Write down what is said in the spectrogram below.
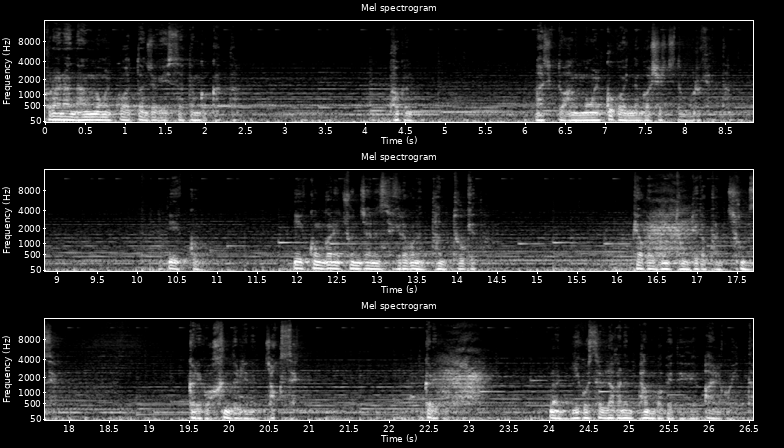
불안한 악몽을 꾸었던 적이 있었던 것 같다. 혹은 아직도 악몽을 꾸고 있는 것일지도 모르겠다. 이 꿈, 이 공간에 존재하는 색이라고는 단 두 개다. 벽을 온통 뒤덮은 청색, 그리고 흔들리는 적색. 그리고 난 이곳을 나가는 방법에 대해 알고 있다.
